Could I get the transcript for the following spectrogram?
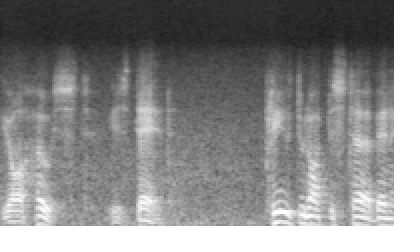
Your host is dead. Please do not disturb any...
